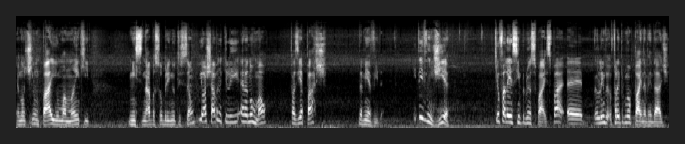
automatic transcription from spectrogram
Eu não tinha um pai e uma mãe que me ensinava sobre nutrição e eu achava que aquilo era normal, fazia parte da minha vida. E teve um dia que eu falei assim para meus pais, pai, é, eu lembro, eu falei para meu pai, na verdade,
